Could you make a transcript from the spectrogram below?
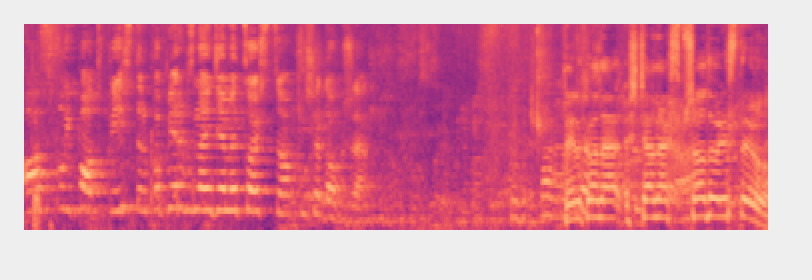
O swój podpis, tylko pierw znajdziemy coś, co pisze dobrze. Tylko na ścianach z przodu i z tyłu.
